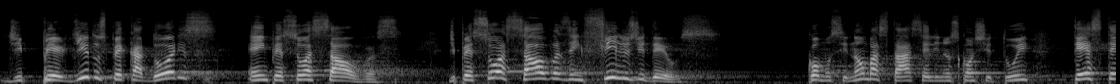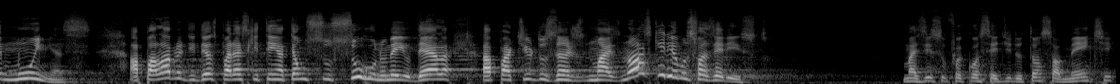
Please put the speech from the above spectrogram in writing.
de perdidos pecadores em pessoas salvas, de pessoas salvas em filhos de Deus. Como se não bastasse, ele nos constitui testemunhas. A palavra de Deus parece que tem até um sussurro no meio dela a partir dos anjos, mas nós queríamos fazer isto. Mas isso foi concedido tão somente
